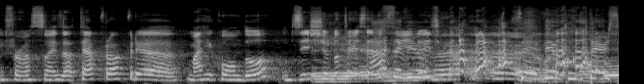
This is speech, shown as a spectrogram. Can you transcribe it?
informações até a própria Marie Kondo desistiu do terceiro Ah, você viu? Você viu? Com, ter- com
